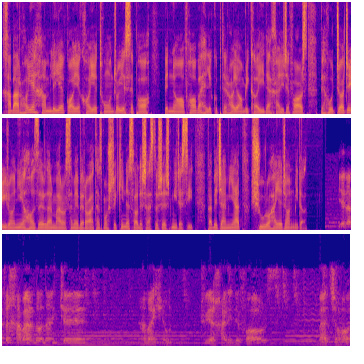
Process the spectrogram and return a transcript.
خبرهای حمله قایقهای تندروی سپاه به ناوها و هلیکوپترهای آمریکایی در خلیج فارس به حجاج ایرانی حاضر در مراسم براعت از مشرکین سال 66 می رسید و به جمعیت شور و هیجان می‌داد. یه دفعه خبر دادن که همکنون توی خلیج فارس بچه ها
